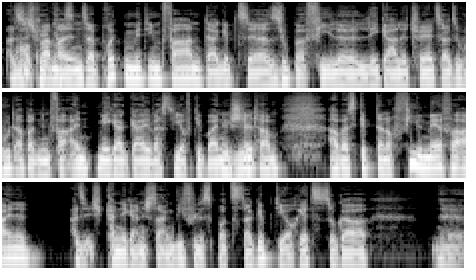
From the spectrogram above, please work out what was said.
Also Ah, ich okay, war mal krass. in Saarbrücken mit ihm fahren, da gibt's ja super viele legale Trails. Also Hut ab an den Verein, mega geil, was die auf die Beine Mhm. gestellt haben. Aber es gibt da noch viel mehr Vereine. Also ich kann dir gar nicht sagen, wie viele Spots da gibt, die auch jetzt sogar äh,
